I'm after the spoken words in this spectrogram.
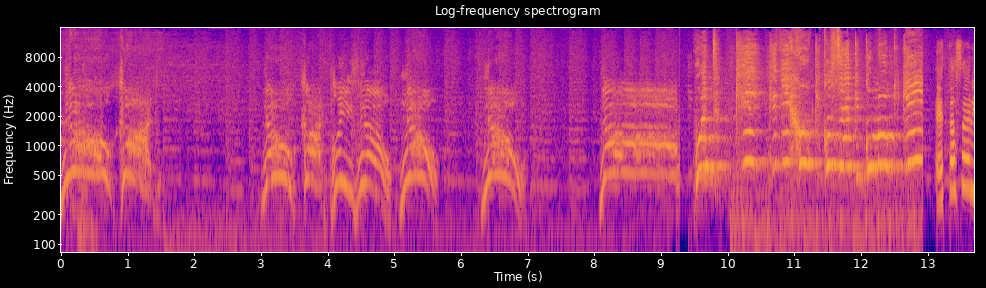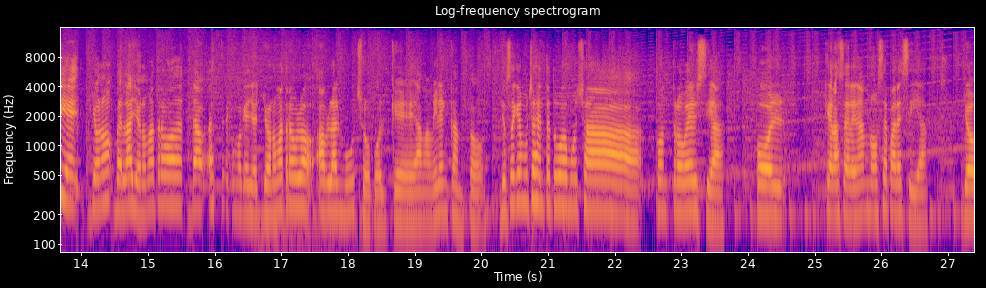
No, God! No, God, please, no! No! No! No! Esta serie, yo no, ¿verdad? Yo no me atrevo a, este, como que yo, yo no me atrevo a hablar mucho porque a mami le encantó. Yo sé que mucha gente tuvo mucha controversia por que la Selena no se parecía. Yo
